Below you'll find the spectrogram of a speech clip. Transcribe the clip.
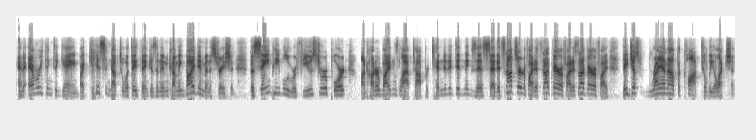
and everything to gain by kissing up to what they think is an incoming Biden administration. The same people who refused to report on Hunter Biden's laptop, pretended it didn't exist, said it's not certified, it's not verified, it's not verified. They just ran out the clock till the election.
